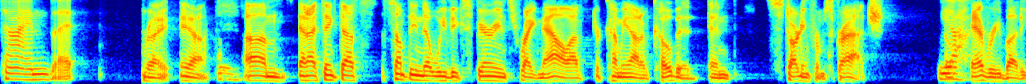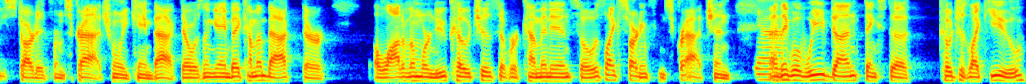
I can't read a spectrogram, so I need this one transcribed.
time. But Right. Yeah. Mm. Um, and I think that's something that we've experienced right now after coming out of COVID and starting from scratch. Yeah. everybody started from scratch when we came back. There wasn't anybody coming back. There, a lot of them were new coaches that were coming in. So it was like starting from scratch. And yeah. I think what we've done, thanks to coaches like you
